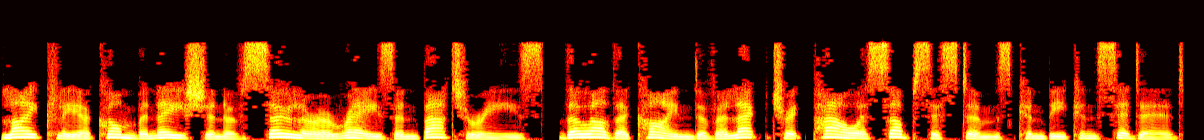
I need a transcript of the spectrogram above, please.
likely a combination of solar arrays and batteries, though other kind of electric power subsystems can be considered.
